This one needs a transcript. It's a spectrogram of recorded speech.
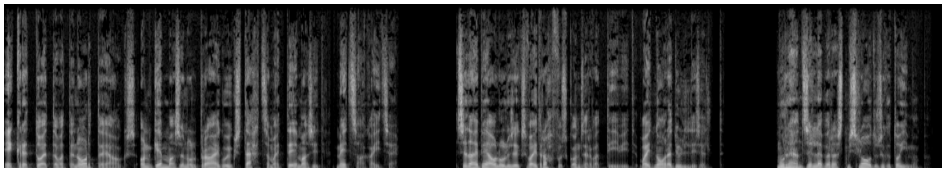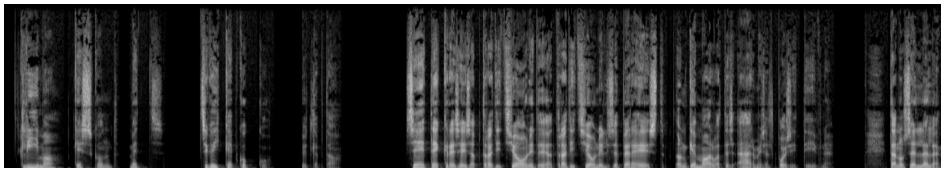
EKRE-t toetavate noorte jaoks on Gemma sõnul praegu üks tähtsamaid teemasid metsakaitse. seda ei pea oluliseks vaid rahvuskonservatiivid, vaid noored üldiselt. mure on selle pärast, mis loodusega toimub. kliima, keskkond, mets, see kõik käib kokku, ütleb ta see, et EKRE seisab traditsioonide ja traditsioonilise pere eest, on Gemma arvates äärmiselt positiivne. tänu sellele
